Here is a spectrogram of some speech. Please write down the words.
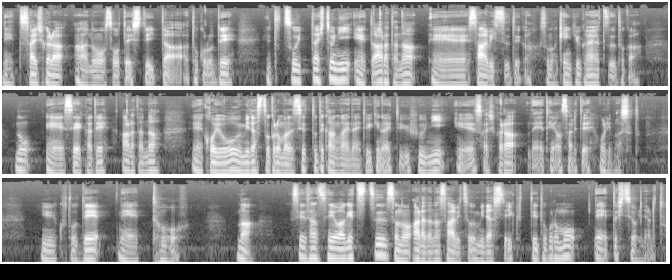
えっと、最初からあの想定していたところで、えっと、そういった人に、えっと、新たな、え、サービスというかその研究開発とかの、え成果で新たな、雇用を生み出すところまでセットで考えないといけないというふうに、え最初から、ね、提案されておりましたということで、え、っとまあ生産性を上げつつその新たなサービスを生み出していくっていうところも、え、っと必要になると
